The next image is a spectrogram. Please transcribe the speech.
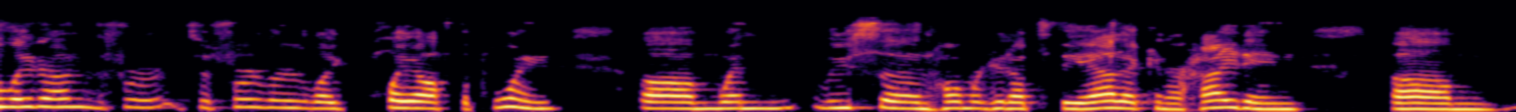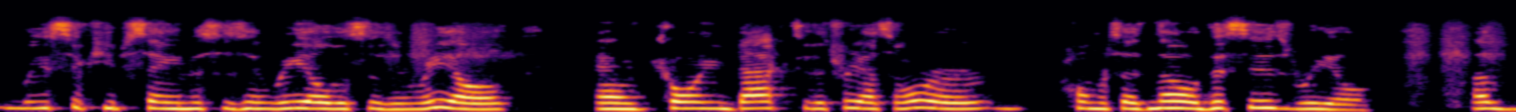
later on for to further like play off the point, um, when Lisa and Homer get up to the attic and are hiding, um, Lisa keeps saying this isn't real, this isn't real, and going back to the Treehouse of Horror, Homer says, "No, this is real." I'm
